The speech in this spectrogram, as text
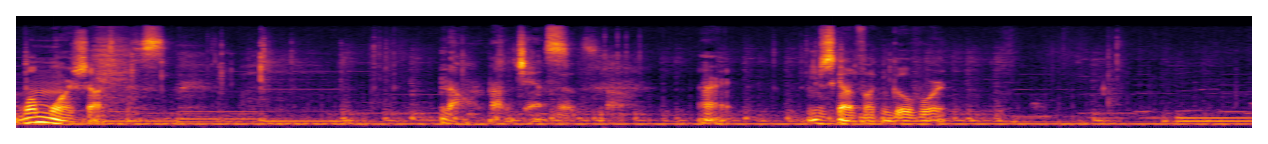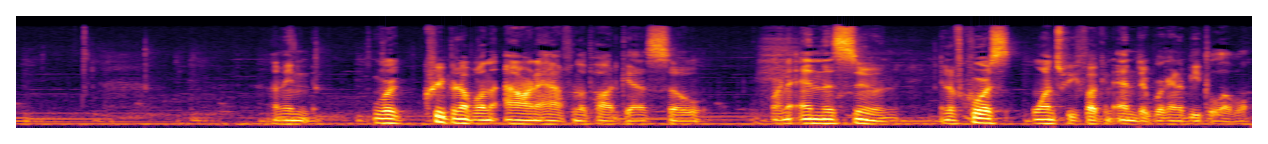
Uh, One more shot to this. No, not a chance. That's not. Alright. I'm just gonna fucking go for it. I mean, we're creeping up on an hour and a half from the podcast, so we're gonna end this soon. And of course, once we fucking end it, we're gonna beat the level.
